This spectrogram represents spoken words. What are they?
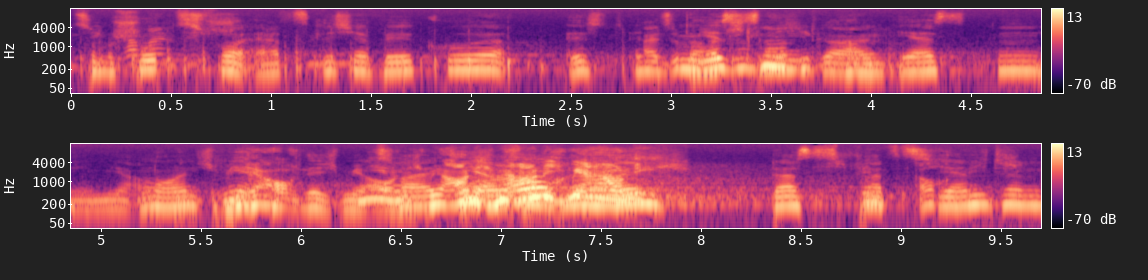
zum Schutz vor ärztlicher Willkür ist in also mir ist es nicht egal. am 1. Nee, mir, auch nicht. mir auch nicht, mir auch nicht, mir auch nicht, mir auch nicht, mir auch nicht. Das Patientenverfügungsgesetz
